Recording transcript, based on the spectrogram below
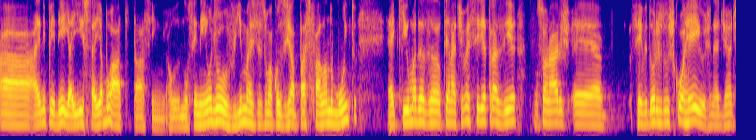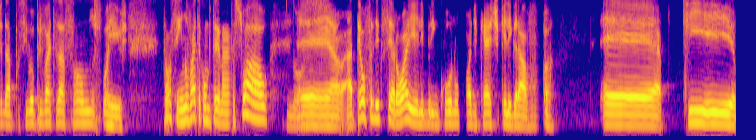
a, a NPD, e aí isso aí é boato, tá? Assim, eu não sei nem onde eu ouvi, mas isso é uma coisa que já está se falando muito, é que uma das alternativas seria trazer funcionários, é, servidores dos Correios, né? Diante da possível privatização dos Correios. Então, assim, não vai ter como treinar pessoal. É, até o Frederico Serói, ele brincou no podcast que ele gravou, é, que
